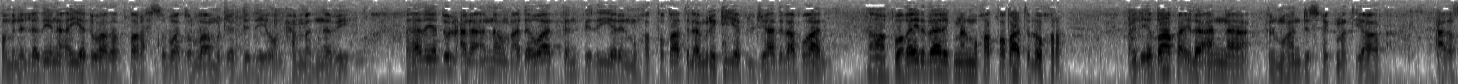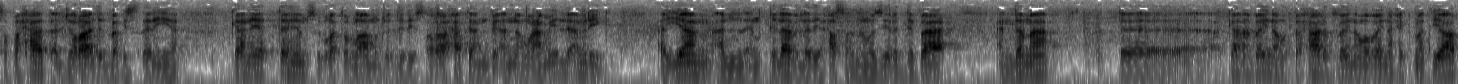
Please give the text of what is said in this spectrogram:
ومن الذين أيدوا هذا الطرح صبغة الله مجددي ومحمد نبي. فهذا يدل على أنهم أدوات تنفيذية للمخططات الأمريكية في الجهاد الأفغاني. نعم. وغير ذلك من المخططات الأخرى. بالإضافة إلى أن المهندس حكمة يار على صفحات الجرائد الباكستانية كان يتهم صبغة الله مجددي صراحة بأنه عميل لأمريكا. أيام الانقلاب الذي حصل من وزير الدفاع عندما كان بينه تحالف بينه وبين حكمة يار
